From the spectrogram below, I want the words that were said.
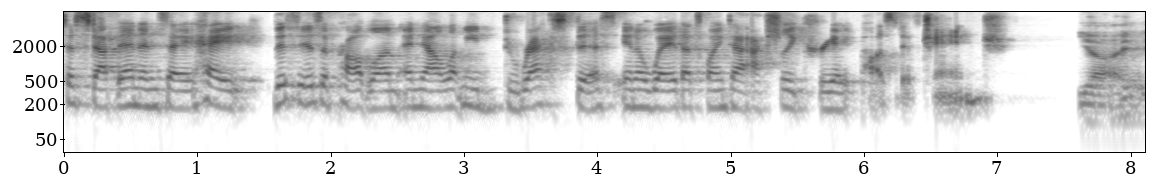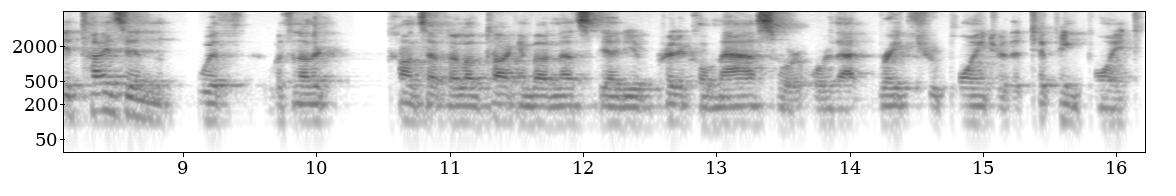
to step in and say, hey, this is a problem. And now let me direct this in a way that's going to actually create positive change. Yeah, it ties in with with another concept I love talking about, and that's the idea of critical mass or or that breakthrough point or the tipping point.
